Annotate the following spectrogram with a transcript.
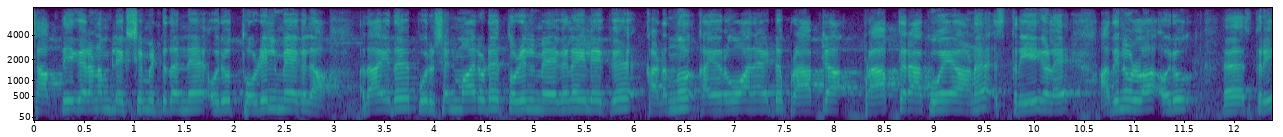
ശാക്തീകരണം ലക്ഷ്യമിട്ട് തന്നെ ഒരു തൊഴിൽ മേഖല. അതായത് പുരുഷന്മാരുടെ തൊഴിൽ മേഖലയിലേക്ക് കടന്നു കയറുവാനായിട്ട് പ്രാപ്ത പ്രാപ്തരാക്കുകയാണ് സ്ത്രീകളെ. അതിനുള്ള ഒരു സ്ത്രീ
